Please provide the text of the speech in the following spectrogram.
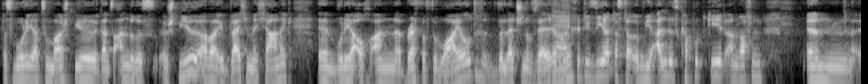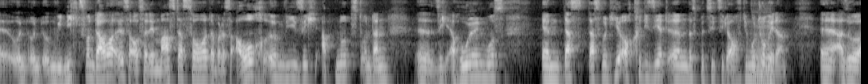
Das wurde ja zum Beispiel ganz anderes äh, Spiel, aber eben gleiche Mechanik, ähm, wurde ja auch an Breath of the Wild, The Legend of Zelda mhm. kritisiert, dass da irgendwie alles kaputt geht an Waffen ähm, äh, und, und irgendwie nichts von Dauer ist, außer dem Master Sword, aber das auch irgendwie sich abnutzt und dann äh, sich erholen muss. Ähm, das, das wird hier auch kritisiert, ähm, das bezieht sich auch auf die Motorräder. Mhm. Äh, also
